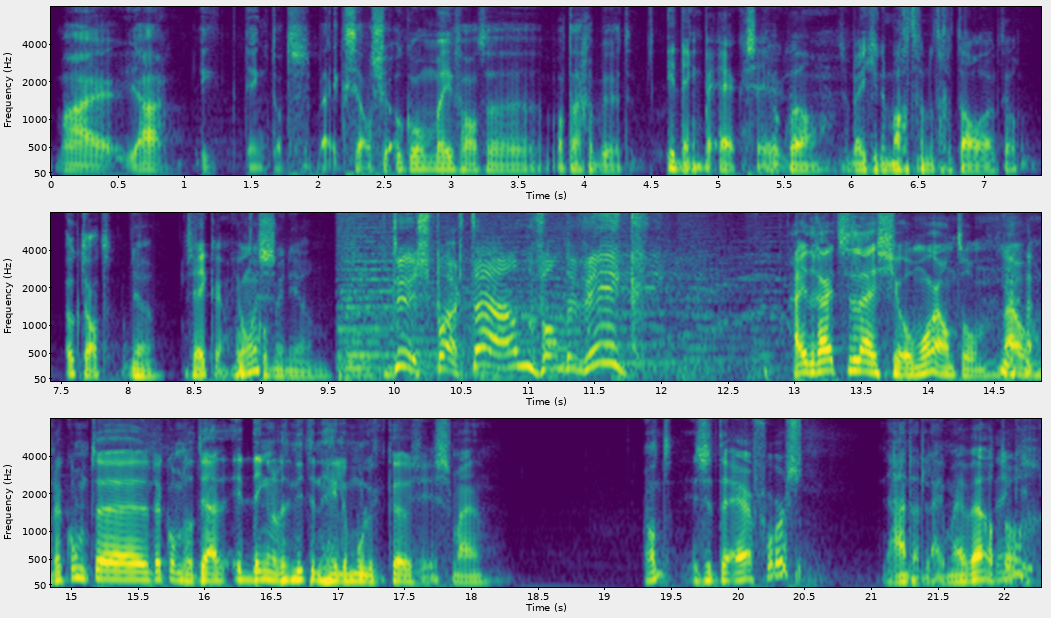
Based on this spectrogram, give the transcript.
Maar ja, ik denk dat ze bij Excelsior ook wel meevalt eh, wat daar gebeurt. Ik denk bij RKC ook wel. Dat is een beetje de macht van het getal ook, toch? Ook dat. Ja. Zeker. Jongens. Jongens, kom je niet aan. De Spartaan van de week. Hij draait zijn lijstje om hoor Anton. Nou, daar komt, eh daar komt dat. Ja, ik denk dat het niet een hele moeilijke keuze is. Maar Want? Is het de Air Force? nou, dat lijkt mij wel, Denk toch?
